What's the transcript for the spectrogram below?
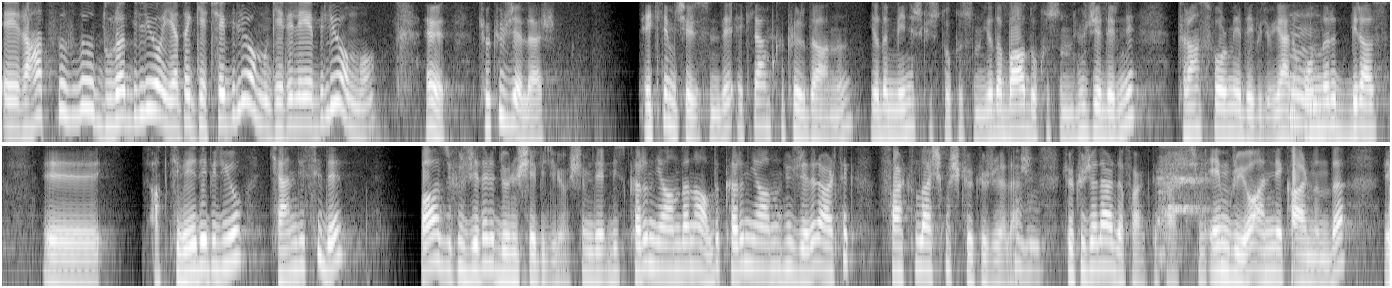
e, rahatsızlığı durabiliyor ya da geçebiliyor mu, gerileyebiliyor mu? Evet, kök hücreler eklem içerisinde eklem kıkırdağının ya da menisküs dokusunun ya da bağ dokusunun hücrelerini transforme edebiliyor. Yani onları biraz e, aktive edebiliyor. Kendisi de bazı hücrelere dönüşebiliyor. Şimdi biz karın yağından aldık. Karın yağının hücreleri artık farklılaşmış kök hücreler. Kök hücreler de farklı farklı. Şimdi embriyo anne karnında e,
